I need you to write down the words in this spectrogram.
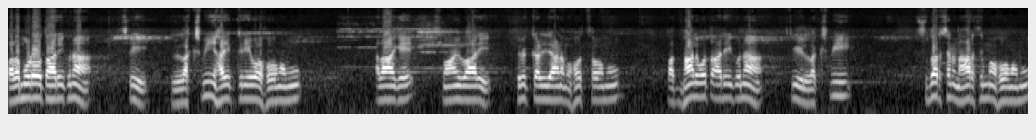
పదమూడవ తారీఖున శ్రీ లక్ష్మీ హయగ్రీవ హోమము. అలాగే స్వామివారి తిరుకళ్యాణ మహోత్సవము. పద్నాలుగవ తారీఖున శ్రీ లక్ష్మీ సుదర్శన నారసింహ హోమము.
